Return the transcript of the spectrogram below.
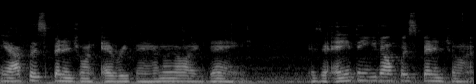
Yeah, I put spinach on everything. And I'm like, dang. Is there anything you don't put spinach on?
